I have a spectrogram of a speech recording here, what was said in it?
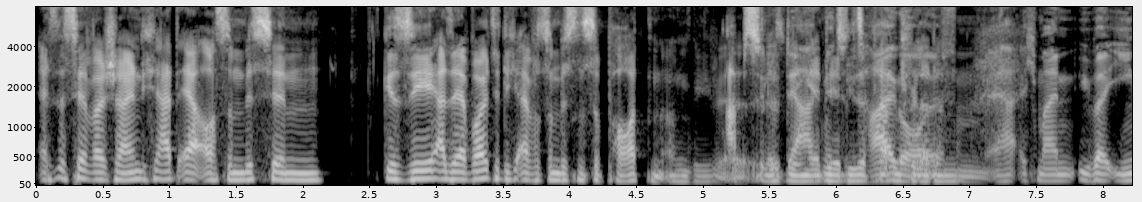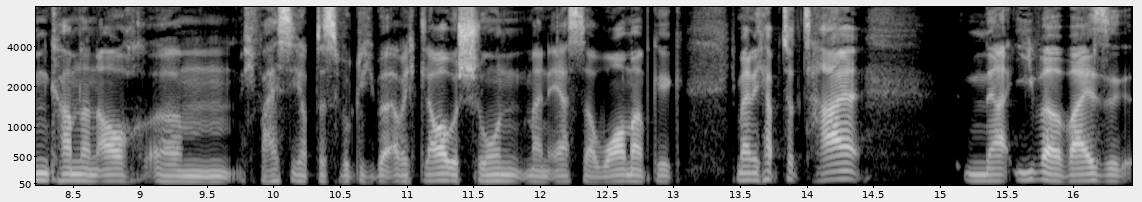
Es ist ja wahrscheinlich, hat er auch so ein bisschen gesehen, also er wollte dich einfach so ein bisschen supporten irgendwie. äh, Absolut, der er hat mir total geholfen. Er, ich meine, über ihn kam dann auch, ähm, ich weiß nicht, ob das wirklich über, aber ich glaube schon, mein erster Warm-up-Gig. Ich meine, ich habe total naiverweise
